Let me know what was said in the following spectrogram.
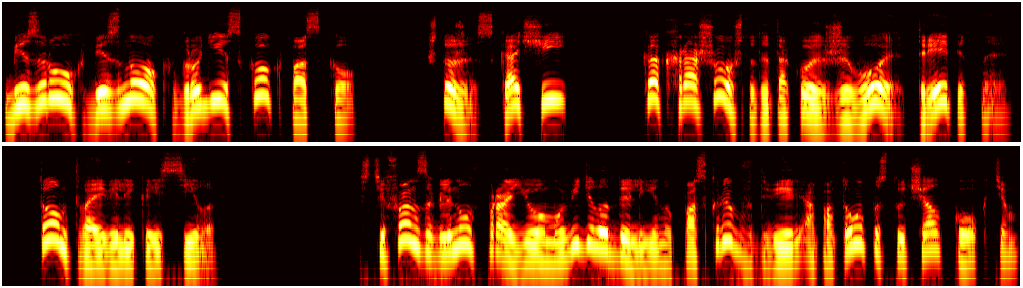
Без рук, без ног, в груди скок по скок. Что же, скачи. Как хорошо, что ты такое живое, трепетное. том твоя великая сила. Стефан заглянул в проем, увидел Аделину, поскреб в дверь, а потом и постучал когтем.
